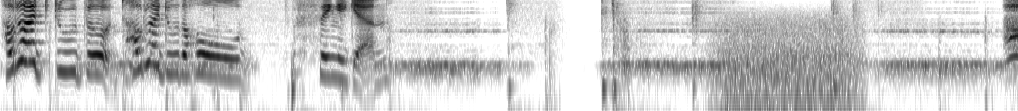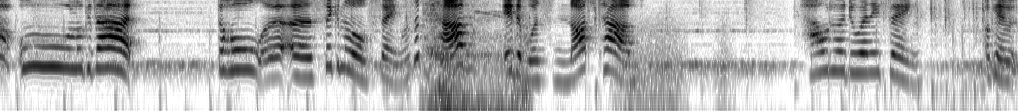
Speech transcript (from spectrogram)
How do I do the how do I do the whole thing again? Oh, look at that! The whole uh, uh, signal thing. Was it tab? It was not tab. How do I do anything? Okay,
